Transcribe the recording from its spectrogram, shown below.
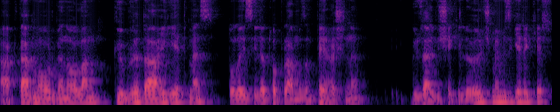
aktarma organı olan gübre dahi yetmez. Dolayısıyla toprağımızın pH'ını güzel bir şekilde ölçmemiz gerekir.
